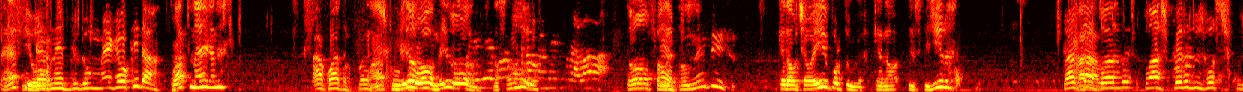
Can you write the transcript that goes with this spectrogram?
É, fio, internet do Mega é o que dá. 4 mega, né? Ah, 4. Pô, 4, desculpa. melhorou, melhorou, a situação melhorou. Então, É, pelo menos isso. Quer dar um tchau aí, Portuga? Quer dar uma despedida? Já lá. tô, à- tô à espera dos vossos cus.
